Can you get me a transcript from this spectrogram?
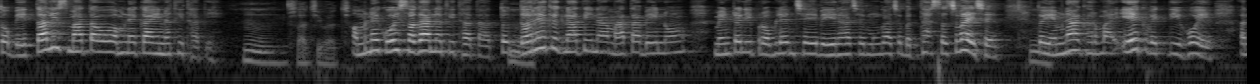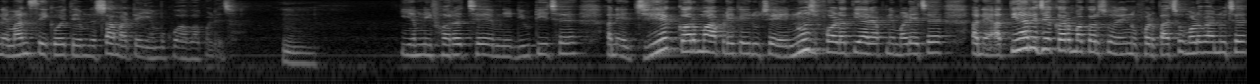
તો બેતાલીસ માતાઓ અમને કાંઈ નથી થતી. સાચી વાત છે. અમને કોઈ સગા નથી થતા. તો દરેક જ્ઞાતિના માતા બહેનો મેન્ટલી પ્રોબ્લેમ છે બહેરા છે મૂંગા છે બધા સચવાય છે. તો એમના ઘરમાં એક વ્યક્તિ હોય અને માનસિક હોય તો એમને શા માટે અહીંયા મૂકવા આવવા પડે છે? હમ. એ એમની ફરજ છે એમની ડ્યુટી છે અને જે કર્મ આપણે કર્યું છે એનું જ ફળ અત્યારે આપણે મળે છે અને અત્યારે જે કર્મ કરશું એનું ફળ પાછું મળવાનું છે.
